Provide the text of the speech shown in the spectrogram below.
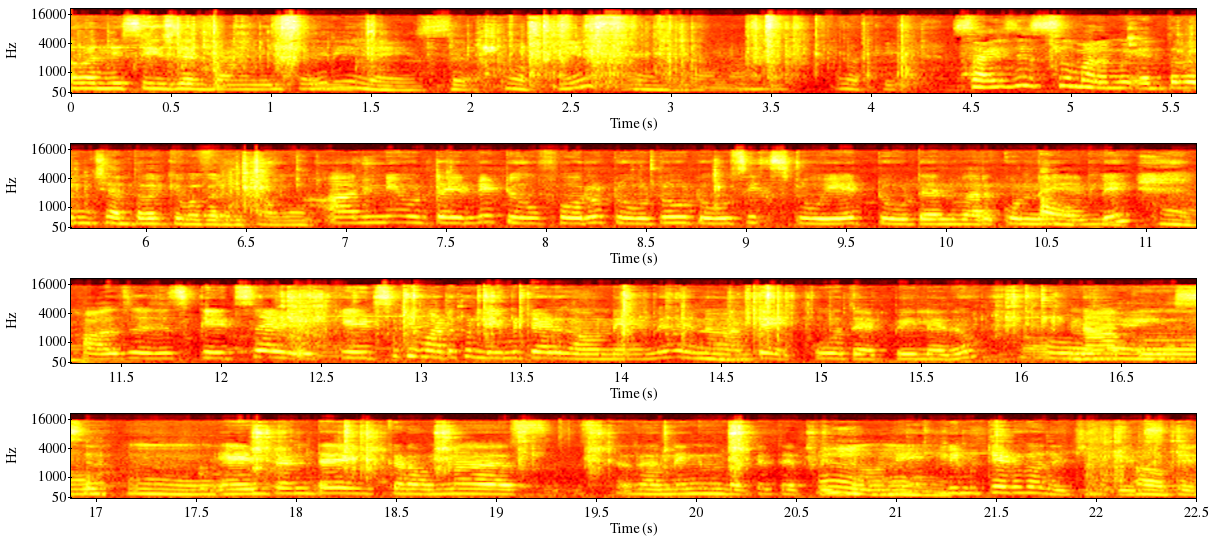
అవన్నీ CZ bangles very nice okay okay. Sizes మనం ఎంతవరకు నుంచి ఎంతవరకు ఇవ్వగలుగుతాము? అన్ని ఉంటాయండి. Two four two two two six two eight two ten వరకు ఉన్నాయండి. ఆల్ సైజెస్ కిడ్స్ కిడ్స్కి మటుకు లిమిటెడ్గా ఉన్నాయండి. నేను అంటే ఎక్కువ తెప్పిలేదు నాకు ఏంటంటే ఇక్కడ ఉన్న రన్నింగ్ బట్టి తెప్పిద్దామని లిమిటెడ్గా తెచ్చిన కిడ్స్ ఓకే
